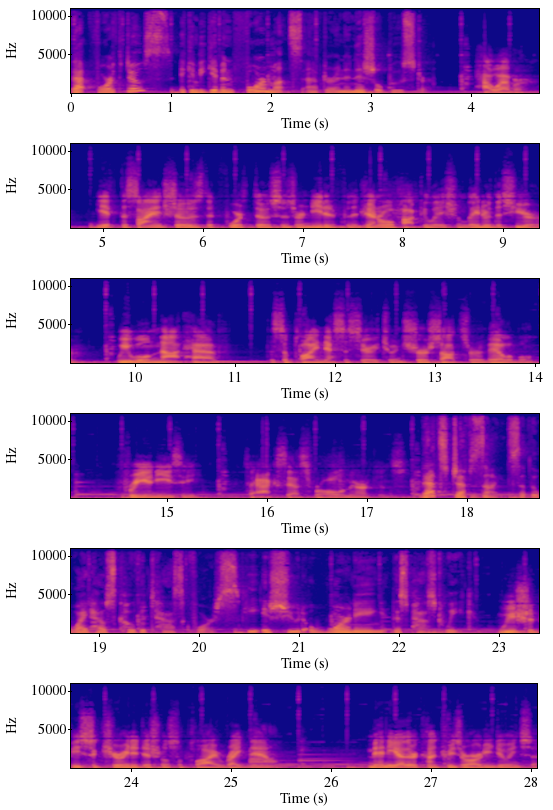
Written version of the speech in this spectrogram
That fourth dose, it can be given 4 months after an initial booster. However, if the science shows that fourth doses are needed for the general population later this year, we will not have the supply necessary to ensure shots are available, free and easy to access for all Americans. That's Jeff Zients of the White House COVID Task Force. He issued a warning this past week. We should be securing additional supply right now. Many other countries are already doing so.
